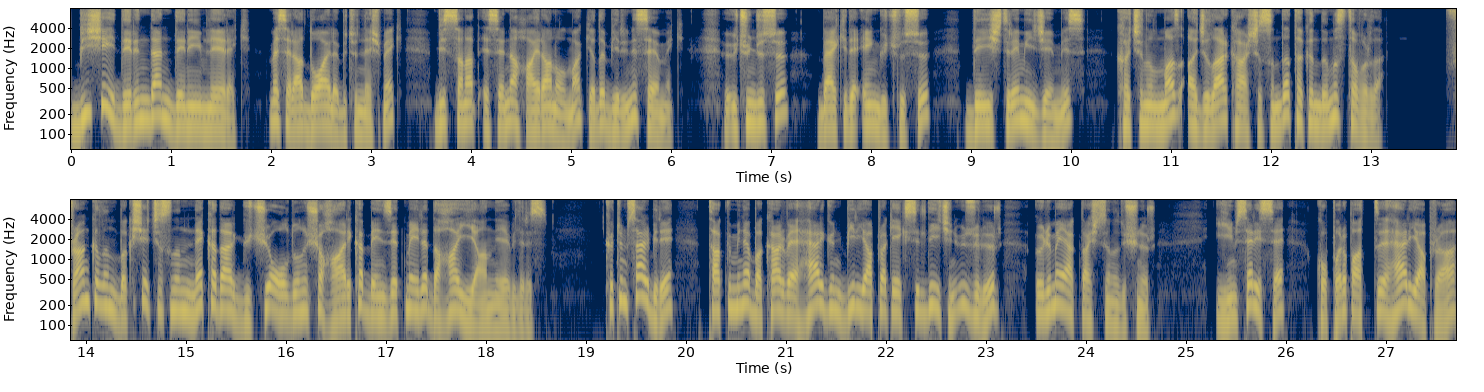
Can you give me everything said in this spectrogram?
bir şeyi derinden deneyimleyerek. Mesela doğayla bütünleşmek, bir sanat eserine hayran olmak ya da birini sevmek. Ve üçüncüsü, belki de en güçlüsü, değiştiremeyeceğimiz, kaçınılmaz acılar karşısında takındığımız tavırda. Frankl'ın bakış açısının ne kadar güçlü olduğunu şu harika benzetmeyle daha iyi anlayabiliriz. Kötümser biri, takvimine bakar ve her gün bir yaprak eksildiği için üzülür, ölüme yaklaştığını düşünür. İyimser ise koparıp attığı her yaprağı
